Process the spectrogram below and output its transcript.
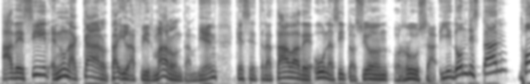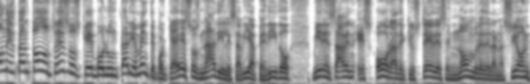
a decir en una carta y la firmaron también que se trataba de una situación rusa. ¿Y dónde están? ¿Dónde están todos esos que voluntariamente, porque a esos nadie les había pedido, miren, saben, es hora de que ustedes en nombre de la nación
